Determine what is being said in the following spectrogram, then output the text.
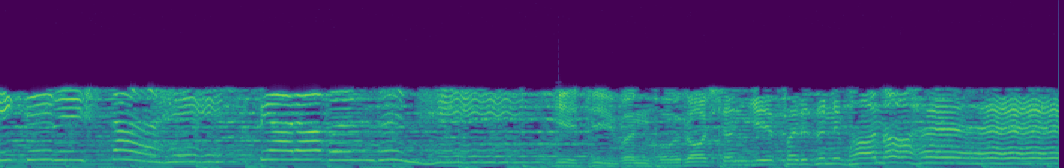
एक रिश्ता है प्यारा बंधन है। ये जीवन हो रोशन ये फ़र्ज़ निभाना है।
